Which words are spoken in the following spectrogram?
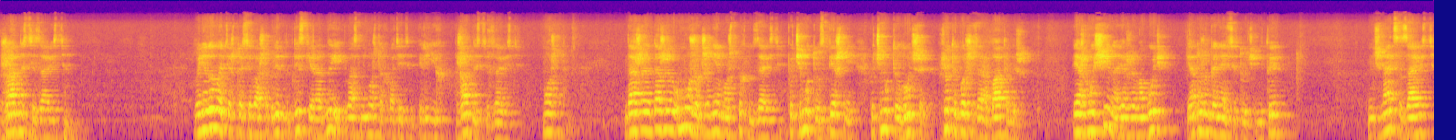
Жадность и зависть. Вы не думаете, что если ваши близкие, родные, вас не может охватить или их жадность и зависть? Может. Даже, даже у мужа к жене может вспыхнуть зависть. Почему ты успешней? Почему ты лучше? Почему ты больше зарабатываешь? Я же мужчина, я же могуч, я должен гонять все тучи, не ты. Начинается зависть,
